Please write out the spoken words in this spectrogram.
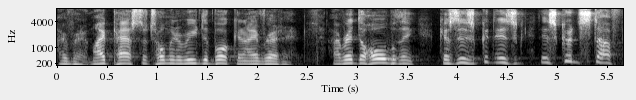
I read it. My pastor told me to read the book, and I've read it. I read the whole thing because there's, there's, there's good stuff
